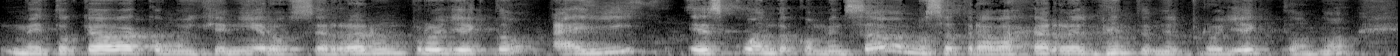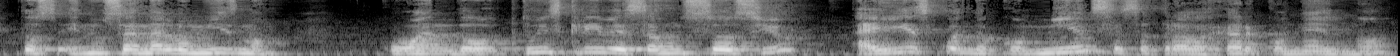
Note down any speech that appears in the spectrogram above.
me tocaba como ingeniero cerrar un proyecto, ahí es cuando comenzábamos a trabajar realmente en el proyecto, ¿no? Entonces, en Usana lo mismo. Cuando tú inscribes a un socio, ahí es cuando comienzas a trabajar con él, ¿no?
